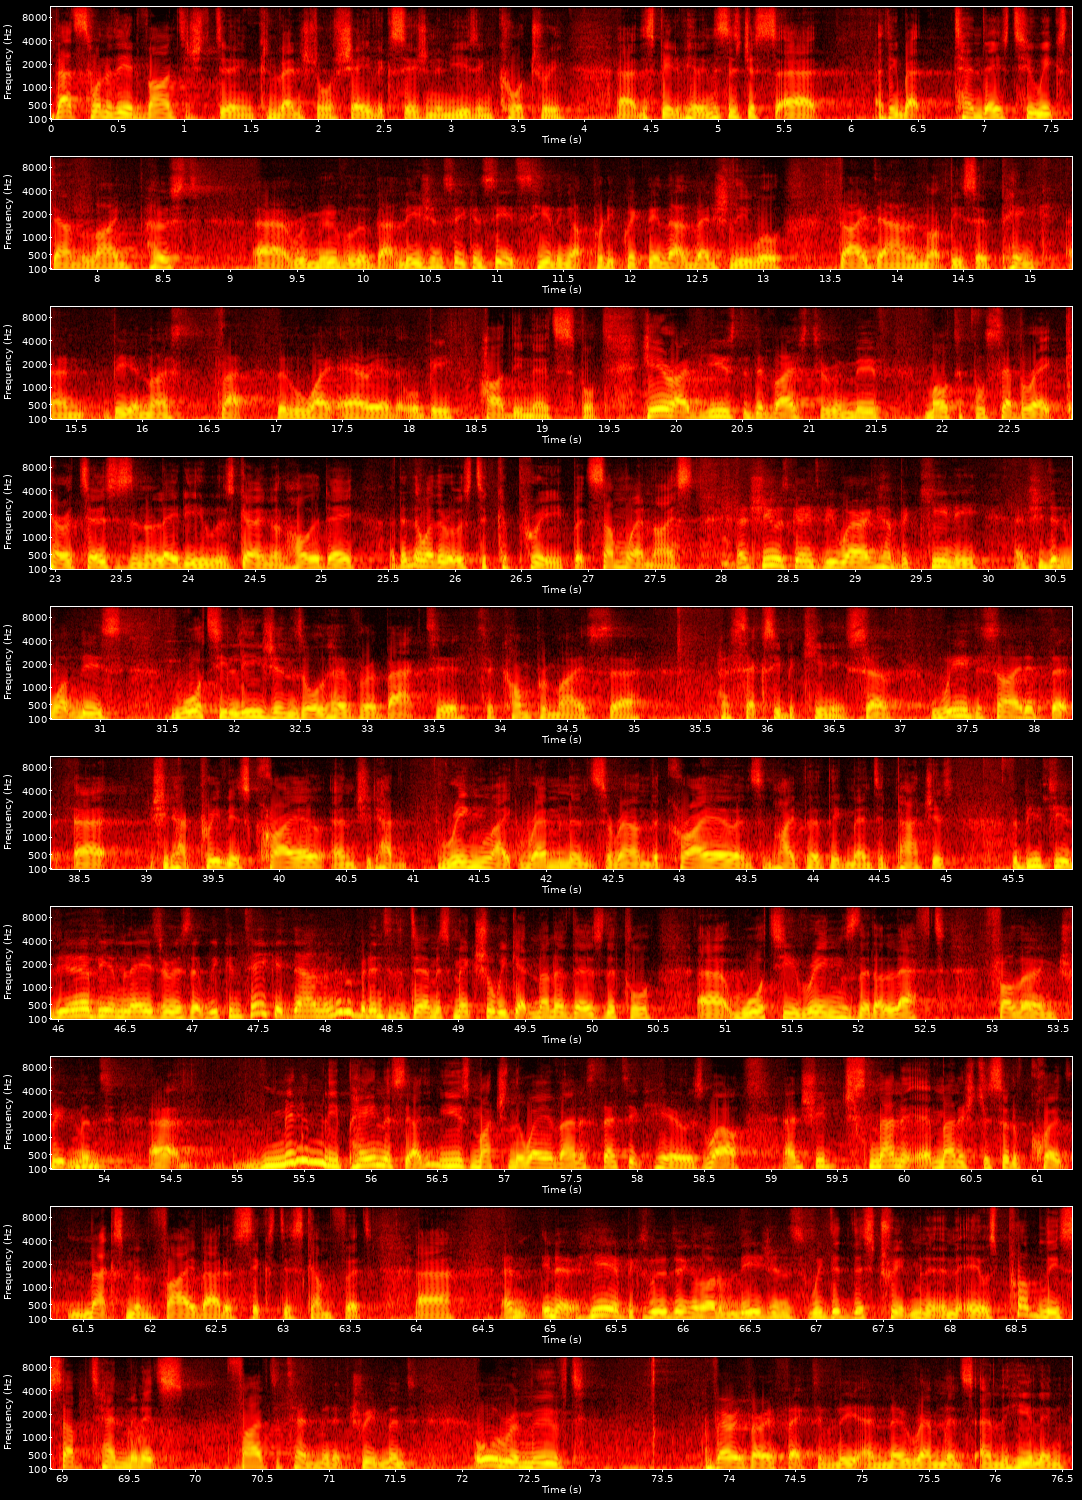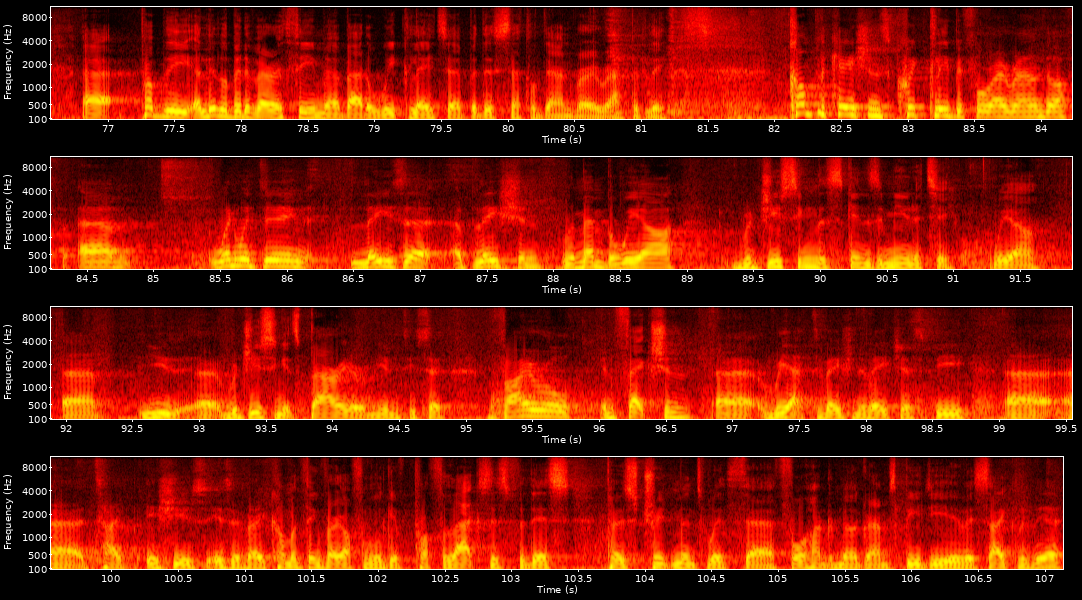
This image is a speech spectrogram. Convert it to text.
That's one of the advantages to doing conventional shave excision and using cautery, uh, the speed of healing. This is just uh, I think about 10 days, two weeks down the line post uh, removal of that lesion. So you can see it's healing up pretty quickly and that eventually will die down and not be so pink and be a nice flat little white area that will be hardly noticeable. Here I've used the device to remove multiple seborrheic keratosis in a lady who was going on holiday. I don't know whether it was to Capri, but somewhere nice. And she was going to be wearing her bikini and she didn't want these warty lesions all over her back to, to compromise uh, her sexy bikini. So we decided that uh, she'd had previous cryo and she'd had ring-like remnants around the cryo and some hypopigmented patches. The beauty of the erbium laser is that we can take it down a little bit into the dermis, make sure we get none of those little uh, warty rings that are left following treatment. Uh, minimally painlessly. I didn't use much in the way of anesthetic here as well. And she just managed to sort of quote maximum five out of six discomfort. Uh, and you know, here, because we were doing a lot of lesions, we did this treatment and it was probably sub 10 minutes, five to 10 minute treatment, all removed very, very effectively and no remnants and the healing. Uh, probably a little bit of erythema about a week later, but this settled down very rapidly. Complications quickly before I round off. Um, when we're doing laser ablation, remember we are reducing the skin's immunity. We are uh, uh, reducing its barrier immunity. So viral infection, uh, reactivation of HSV uh, uh, type issues is a very common thing. Very often we'll give prophylaxis for this post-treatment with uh, 400 milligrams of acyclovir.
